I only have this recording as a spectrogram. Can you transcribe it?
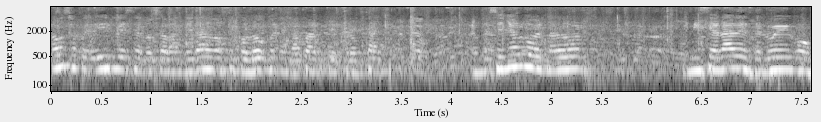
Vamos a pedirles a los abanderados que coloquen en la parte troncal, donde el señor gobernador iniciará desde luego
